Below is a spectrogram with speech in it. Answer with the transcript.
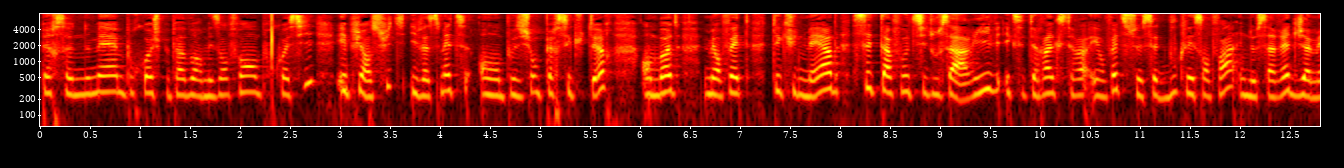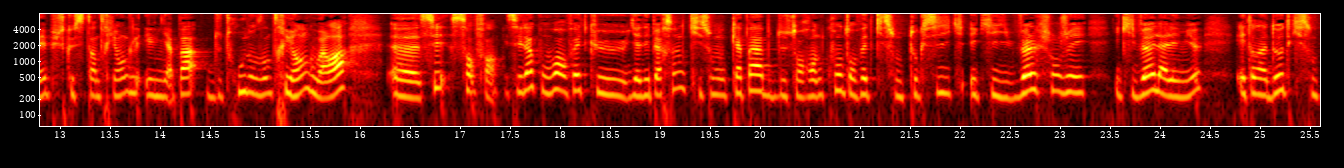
personne ne m'aime, pourquoi je peux pas voir mes enfants, pourquoi si? Et puis ensuite, il va se mettre en position persécuteur, en mode mais en fait t'es qu'une merde, c'est de ta faute si tout ça arrive etc. etc. Et en fait, cette boucle est sans fin, elle ne s'arrête jamais puisque c'est un triangle et il n'y a pas de trou dans un triangle, voilà. Euh, c'est sans fin. C'est là qu'on voit en fait qu'il y a des personnes qui sont capables de s'en rendre compte en fait qui sont toxiques et qui veulent changer et qui veulent aller mieux. Et t'en as d'autres qui sont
